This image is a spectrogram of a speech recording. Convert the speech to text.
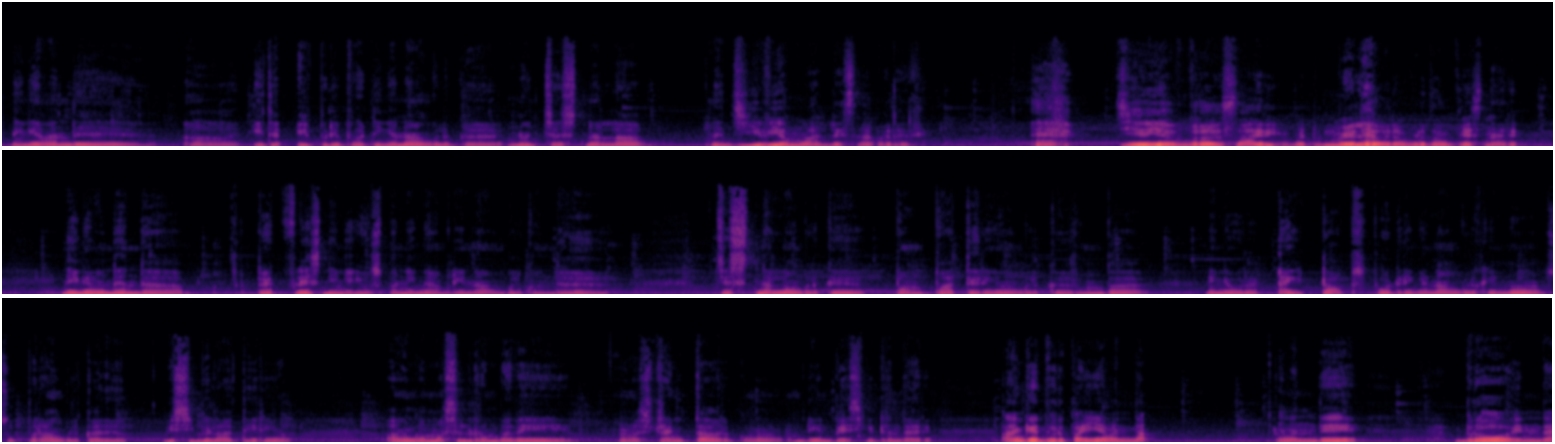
நீங்கள் வந்து இது இப்படி போட்டிங்கன்னா உங்களுக்கு இன்னும் செஸ்ட் நல்லா இன்னும் ஜிவிஎம் மாடலேஷன் வர்றாரு ஜிவிஎம் ப்ரோ சாரி பட் உண்மையிலே அவர் அப்படி தான் பேசினார். நீங்கள் வந்து இந்த பெக் ஃப்ளேஸ் நீங்கள் யூஸ் பண்ணீங்க அப்படின்னா உங்களுக்கு வந்து ஜஸ்ட் நல்லா உங்களுக்கு பம்பாக தெரியும். உங்களுக்கு ரொம்ப நீங்கள் ஒரு டைட் டாப்ஸ் போடுறீங்கன்னா உங்களுக்கு இன்னும் சூப்பராக உங்களுக்கு அது விசிபிளாக தெரியும். அவங்க மசில் ரொம்பவே ஸ்ட்ரென்த்தாக இருக்கும் அப்படின்னு பேசிக்கிட்டு இருந்தார். அங்கேருந்து ஒரு பையன் வந்தான். வந்து ப்ரோ இந்த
